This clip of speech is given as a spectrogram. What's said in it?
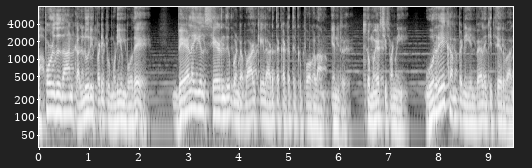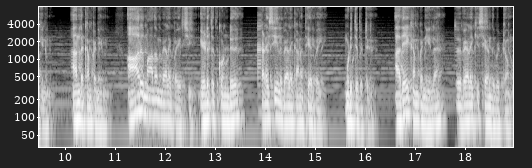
அப்பொழுதுதான் கல்லூரி படிப்பு முடியும் போதே வேலையில் சேர்ந்து போன்ற வாழ்க்கையில் அடுத்த கட்டத்திற்கு போகலாம் என்று முயற்சி பண்ணி ஒரே கம்பெனியில் வேலைக்கு தேர்வாகினோம். அந்த கம்பெனியில் ஆறு மாதம் வேலை பயிற்சி எடுத்துக்கொண்டு கடைசியில் வேலைக்கான தேர்வை முடித்துவிட்டு அதே கம்பெனியில வேலைக்கு சேர்ந்து விட்டோம்.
